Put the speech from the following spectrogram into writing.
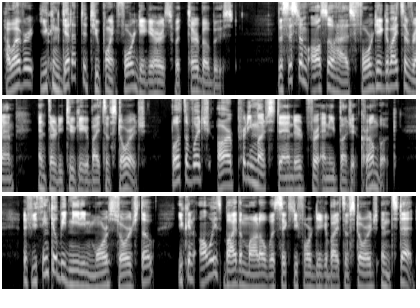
However, you can get up to 2.4 GHz with Turbo Boost. The system also has 4GB of RAM and 32GB of storage, both of which are pretty much standard for any budget Chromebook. If you think you'll be needing more storage though, you can always buy the model with 64GB of storage instead,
